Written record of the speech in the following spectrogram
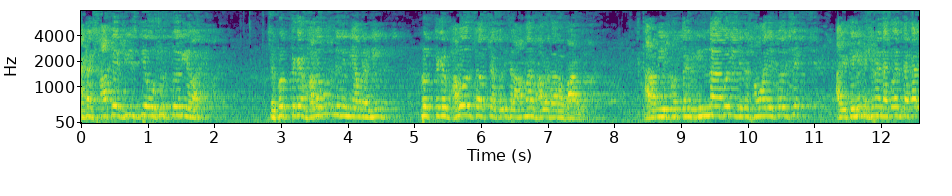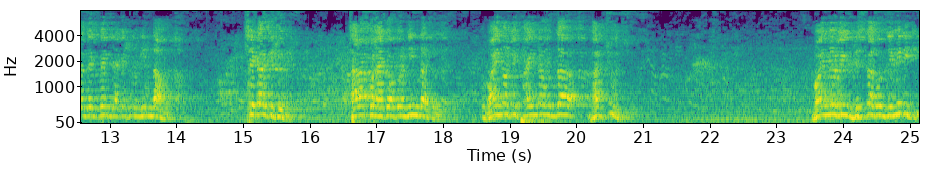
একটা সাপের বিষ দিয়ে ওষুধ তৈরি হয়। সে প্রত্যেকের ভালো গুণ যদি আমরা নিই, প্রত্যেকের ভালো চর্চা করি, তাহলে আমার ভালো আরও বাড়বে। আর আমি প্রত্যেকের নিন্দা করি, যেটা সমাজে চলছে। আগে টেলিভিশনে দেখলেন, দেখালে দেখবেন যে যাকে শুধু নিন্দা হচ্ছে। শেখার কিছু নেই। সারাক্ষণ একে অপরের নিন্দা চলছে। Why not you find out the virtues why not you discuss with divinity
